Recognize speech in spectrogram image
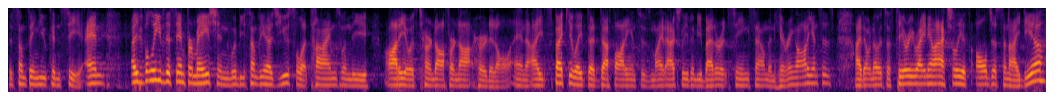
is something you can see. And I believe this information would be something that's useful at times when the audio is turned off or not heard at all. And I speculate that deaf audiences might actually even be better at seeing sound than hearing audiences. I don't know, it's a theory right now. Actually, it's all just an idea.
